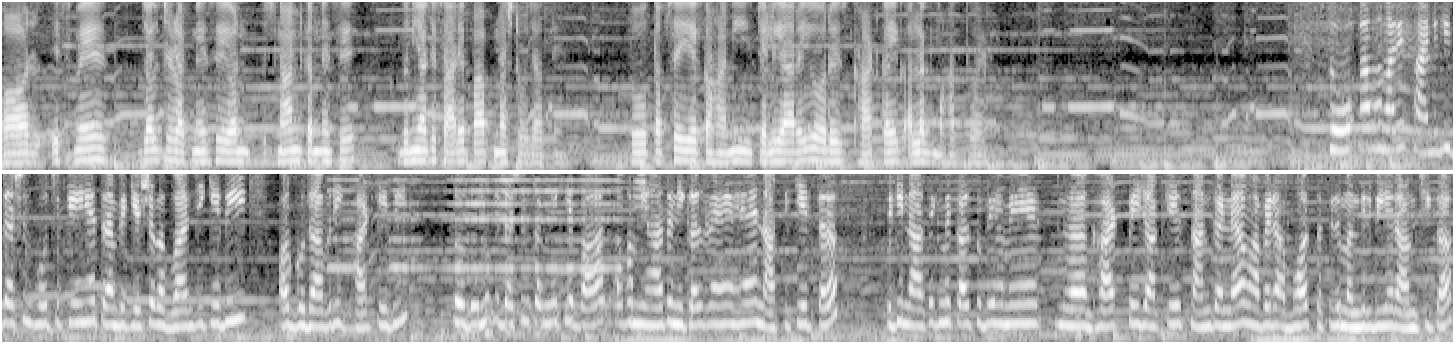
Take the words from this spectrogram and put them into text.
और इसमें जल छिड़कने से और स्नान करने से दुनिया के सारे पाप नष्ट हो जाते हैं। तो तब से ये कहानी चली आ रही है और इस घाट का एक अलग महत्व है। सो so, अब हमारे फाइनली दर्शन हो चुके हैं त्र्यंबकेश्वर भगवान जी के भी और गोदावरी घाट के भी। सो so, दोनों के दर्शन करने के बाद अब हम यहाँ से निकल रहे हैं नासिक की तरफ़ क्योंकि नासिक में कल सुबह हमें घाट पे जाके स्नान करना है। वहाँ पे बहुत प्रसिद्ध मंदिर भी है राम जी का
